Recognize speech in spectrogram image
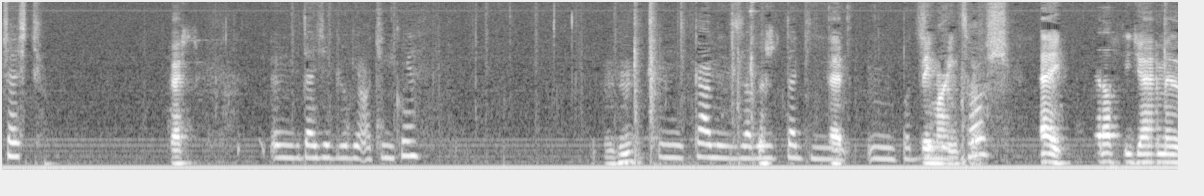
Cześć. Cześć. Witajcie w drugim odcinku. Mhm. Ym, Kamil zrobił Cześć. taki Ej, ym, podziemny Minecraft. coś. Ej, teraz idziemy,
